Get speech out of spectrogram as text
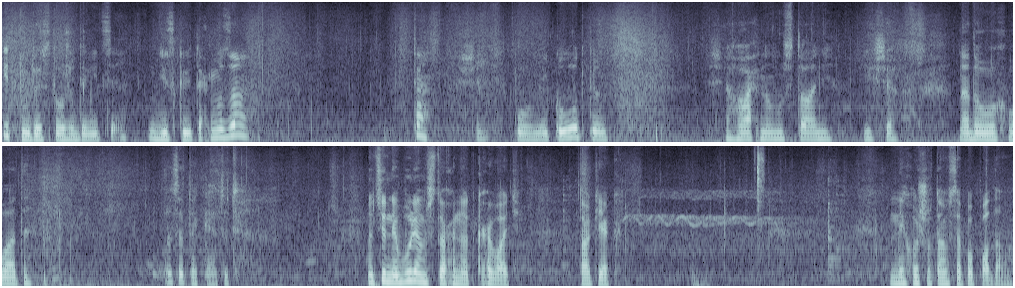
І тут ось теж дивіться. Дискові тормоза. Та, ще повний колодки. Ще в гарному стані. І ще надовго хватить. Оце таке тут. Ну цю не будемо сторону відкривати. Так як. Не хочу, щоб там все попадало.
